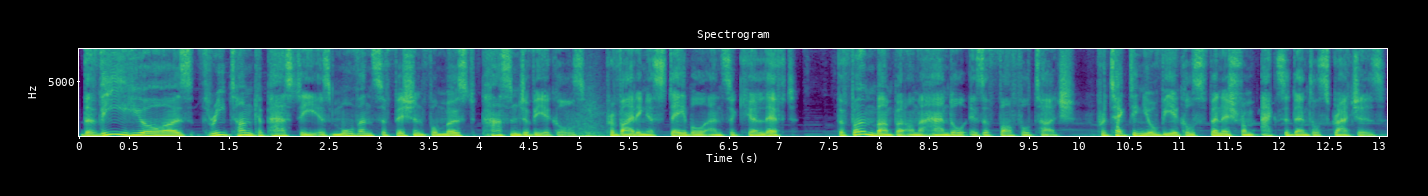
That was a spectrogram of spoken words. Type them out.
The VEVOR's 3-ton capacity is more than sufficient for most passenger vehicles, providing a stable and secure lift. The foam bumper on the handle is a thoughtful touch, protecting your vehicle's finish from accidental scratches.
